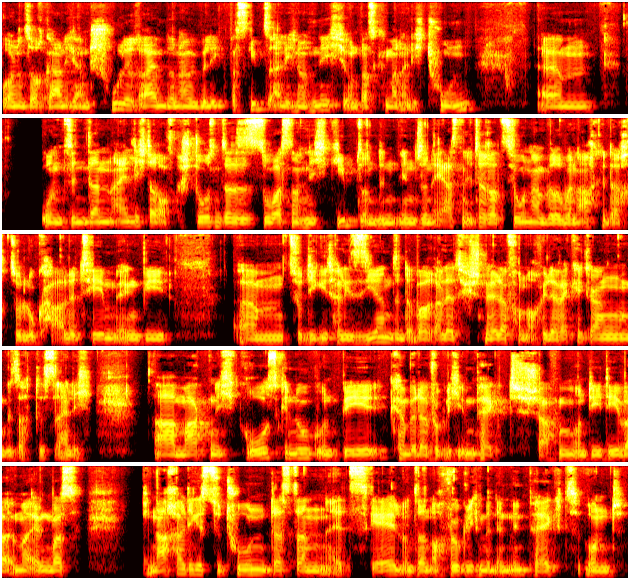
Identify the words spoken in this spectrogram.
wollen uns auch gar nicht an Schule reiben, sondern haben überlegt, was gibt es eigentlich noch nicht und was kann man eigentlich tun. Ähm, und sind dann eigentlich darauf gestoßen, dass es sowas noch nicht gibt. Und in, in so einer ersten Iteration haben wir darüber nachgedacht, so lokale Themen irgendwie ähm, zu digitalisieren, sind aber relativ schnell davon auch wieder weggegangen und gesagt, das ist eigentlich A, Markt nicht groß genug und B, können wir da wirklich Impact schaffen. Und die Idee war immer irgendwas Nachhaltiges zu tun, das dann at scale und dann auch wirklich mit einem Impact. Und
